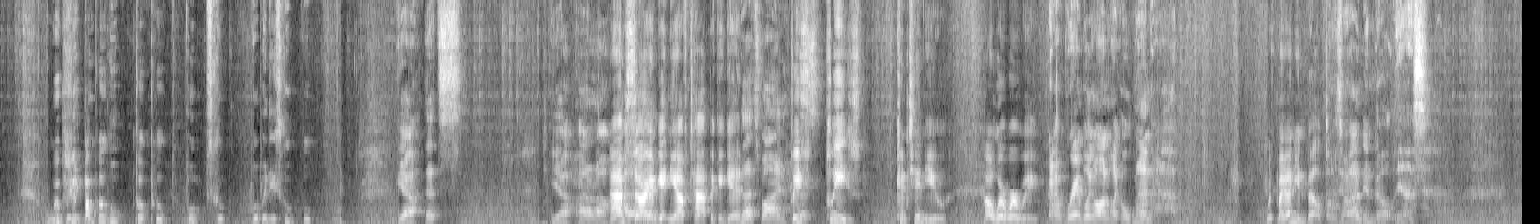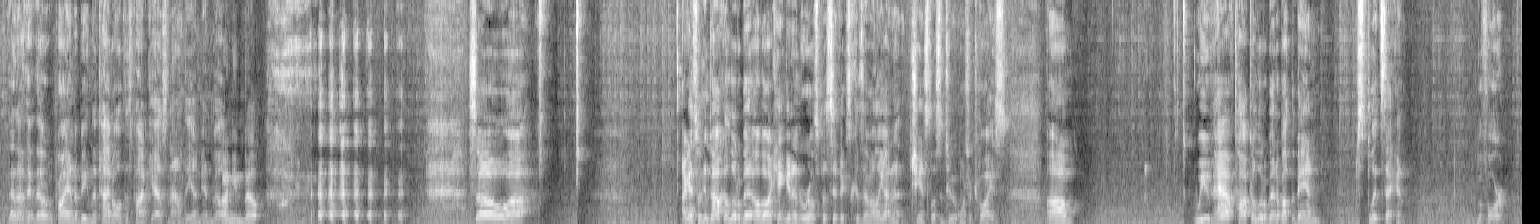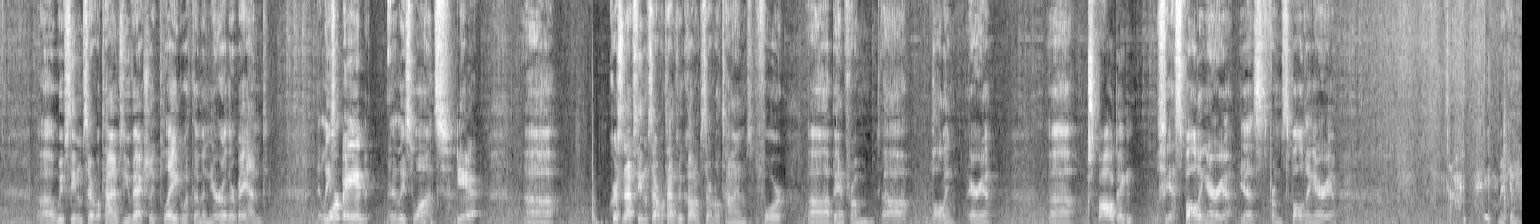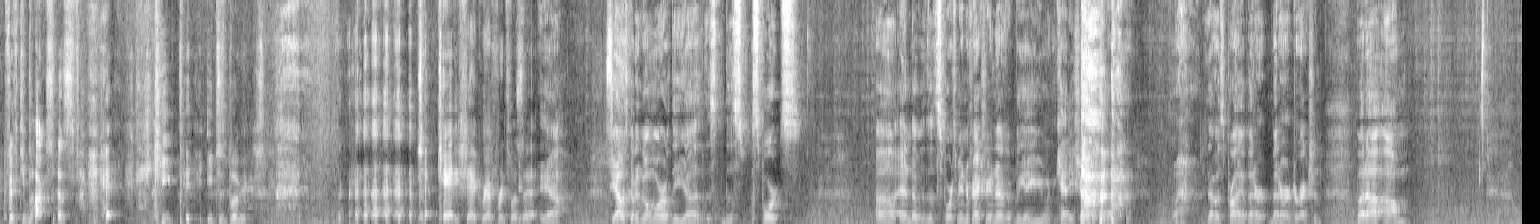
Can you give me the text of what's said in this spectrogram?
Whoop Shoot my poop. Poop poop. Poop scoop. Whoopity scoop poop. Yeah, that's. Yeah, I don't know. I'm I- sorry, I- am getting you off topic again. That's fine. please, please, continue. Oh, where were we? I'm rambling on like old men. With my onion belt. Oh, it's an onion belt, yes. That, I think that will probably end up being the title of this podcast now, the onion belt. Onion belt. So, uh, I guess we can talk a little bit, although I can't get into real specifics because I've only gotten a chance to listen to it once or twice. Um, we have talked a little bit about the band Split Second before. Uh, we've seen them several times. You've actually played with them in your other band, at least Four band. at least once. Yeah. Chris and I've seen them several times. We've caught them several times before. Uh, band from uh, Paulding area. Spalding. Yeah, Spalding area. Yes, from Spalding area. Making 50 bucks says keep eats his boogers. Caddyshack reference. What's that? yeah. See, I was gonna go more of the uh, the sports uh, end of the sports manufacturing end it, but yeah, you went Caddyshack. uh, that was probably a better better direction. But uh, um,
